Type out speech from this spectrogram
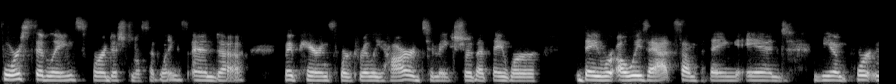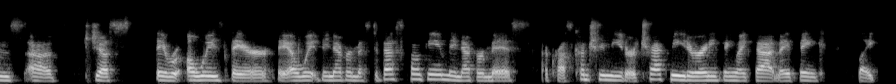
four siblings, four additional siblings, and uh, my parents worked really hard to make sure that they were they were always at something, and the importance of just they were always there. They always they never missed a basketball game. They never missed a cross country meet or a track meet or anything like that. And I think like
